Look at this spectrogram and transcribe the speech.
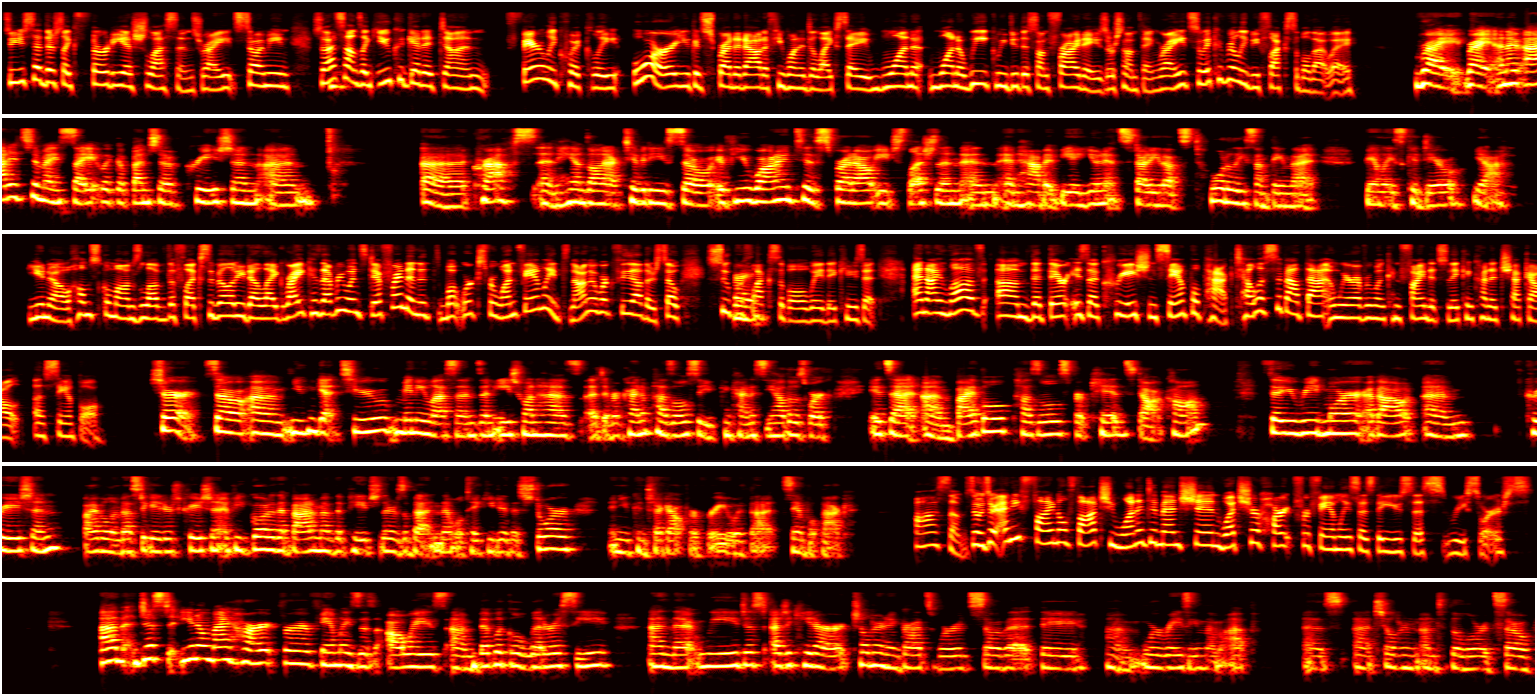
So you said there's like 30-ish lessons, right? So I mean, so that mm-hmm. sounds like you could get it done fairly quickly or you could spread it out if you wanted to like say one one a week we do this on Fridays or something, right? So it could really be flexible that way. Right, right. And I've added to my site like a bunch of creation um uh, crafts and hands-on activities. So if you wanted to spread out each lesson and and have it be a unit study, that's totally something that families could do. Yeah. You know, homeschool moms love the flexibility to like, right? Because everyone's different and it's what works for one family, it's not going to work for the others. So, super right. flexible way they can use it. And I love um, that there is a creation sample pack. Tell us about that and where everyone can find it so they can kind of check out a sample. Sure. So um, you can get two mini lessons, and each one has a different kind of puzzle. So you can kind of see how those work. It's at um, BiblePuzzlesForKids.com. So you read more about um, creation, Bible investigators creation. If you go to the bottom of the page, there's a button that will take you to the store, and you can check out for free with that sample pack. Awesome. So, is there any final thoughts you wanted to mention? What's your heart for families as they use this resource? Um, just, you know, my heart for families is always um, biblical literacy and that we just educate our children in God's word so that they, um, we're raising them up as uh, children unto the Lord. So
